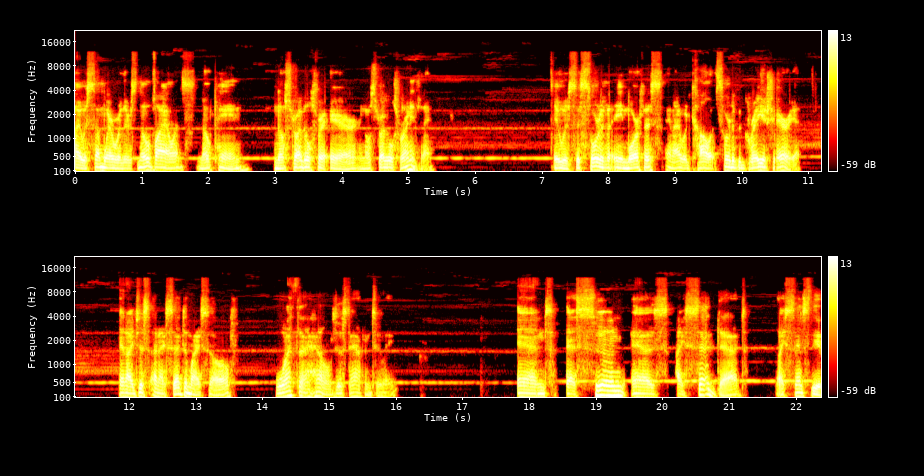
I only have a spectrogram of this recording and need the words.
I was somewhere where there's no violence, no pain, no struggle for air, no struggle for anything. It was this sort of amorphous, and I would call it sort of a grayish area. And I just, and I said to myself, what the hell just happened to me? And as soon as I said that, I sensed the,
